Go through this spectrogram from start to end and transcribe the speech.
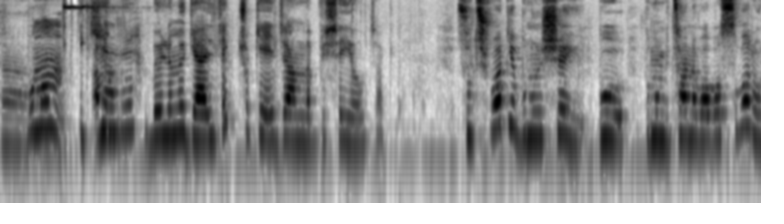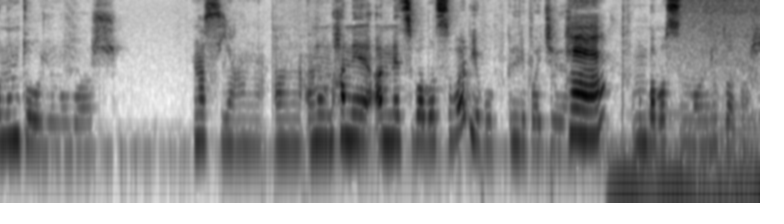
Ha. Bunun ikinci bölümü gelecek. Çok heyecanlı bir şey olacak. Sulç var ya bunun şey bu bunun bir tane babası var onun da oyunu var. Nasıl yani? Oyunu, Bunun oyunu. hani annesi babası var ya bu glibacı. He. Onun babasının oyunu da var.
